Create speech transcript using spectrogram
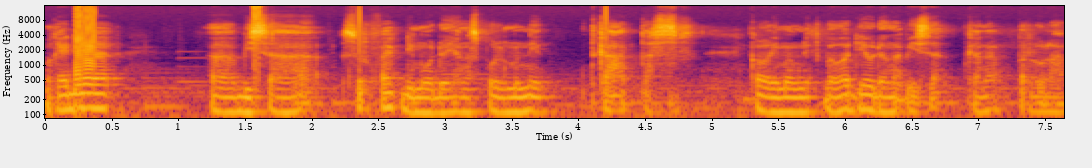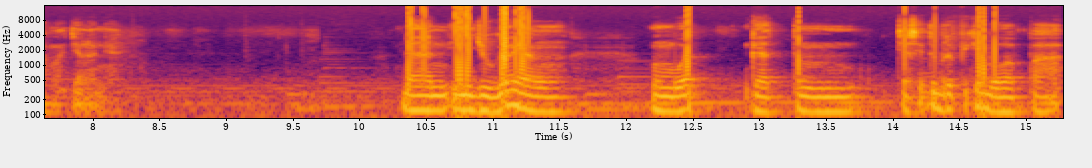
Makanya dia uh, bisa survive di mode yang 10 menit ke atas. Kalau 5 menit ke bawah dia udah nggak bisa karena perlu lama jalannya. Dan ini juga yang membuat Gatem Chess itu berpikir bahwa Pak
